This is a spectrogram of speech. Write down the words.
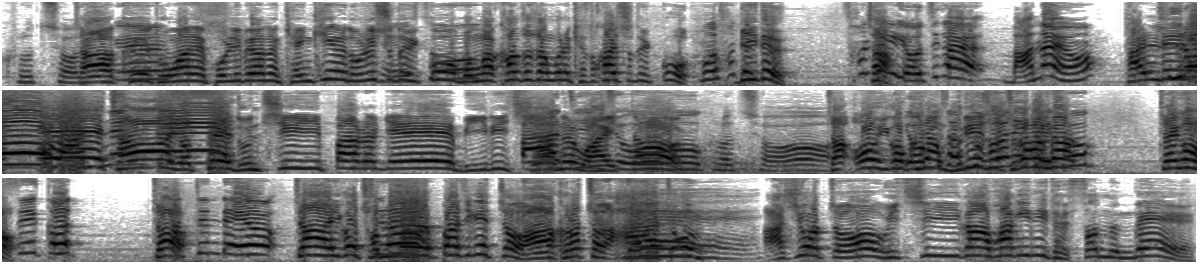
그렇죠. 자, 그 동안에 볼리베어는 ganking을 노릴 수도 계속- 있고 뭔가 카운터 정글을 계속 할 수도 있고 뭐 선택- mid 선택의 여지가 많아요. 달리는데 들어왔는데 자 옆에 눈치 빠르게 미리 지원을 와 빠지죠. 있던 그렇죠. 자 어 이거 그냥 무리해서 들어가면 이거 있을 것 자 같은데요. 자 이거 점멸 들어. 빠지겠죠 아 그렇죠 아 네. 조금 아쉬웠죠 위치가 확인이 됐었는데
